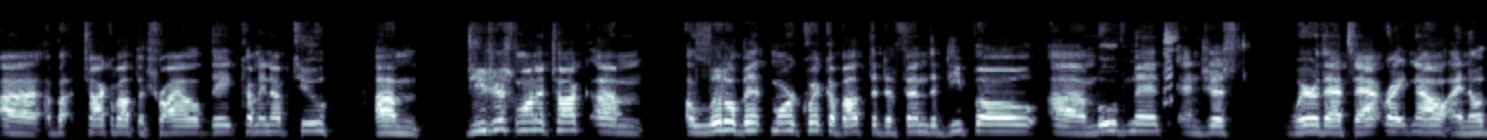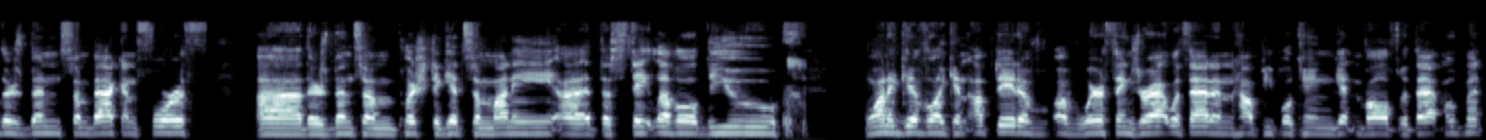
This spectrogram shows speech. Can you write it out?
uh, about talk about the trial date coming up too. Um, do you just want to talk um, a little bit more quick about the defend the depot uh, movement and just where that's at right now? I know there's been some back and forth uh, there's been some push to get some money uh, at the state level. Do you want to give like an update of, of where things are at with that and how people can get involved with that movement?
